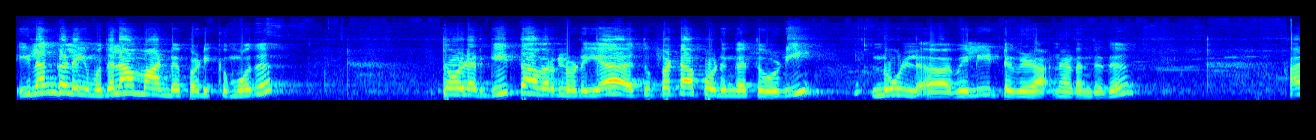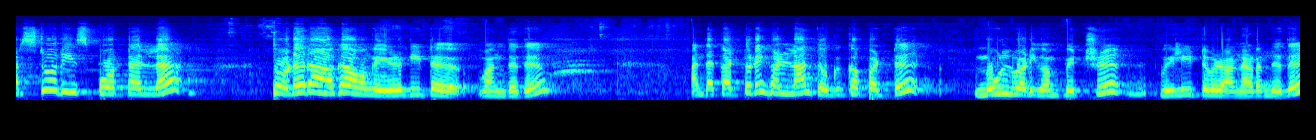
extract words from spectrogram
இளங்கலை முதலாம் ஆண்டு படிக்கும்போது தோழர் கீதா அவர்களுடைய துப்பட்டா போடுங்க தோழி நூல் வெளியீட்டு விழா நடந்தது. அர்ஸ்டோரிஸ் போர்ட்டலில் தொடராக அவங்க எழுதிட்டு வந்தது. அந்த கட்டுரைகள்லாம் தொகுக்கப்பட்டு நூல் வடிவம் பெற்று வெளியீட்டு விழா நடந்தது.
